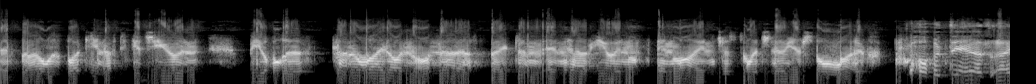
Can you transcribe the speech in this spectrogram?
And I was lucky enough to get you and be able to kind of ride on on that aspect and, and have you in in mind just to let you know you're still alive. Oh, yes, I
